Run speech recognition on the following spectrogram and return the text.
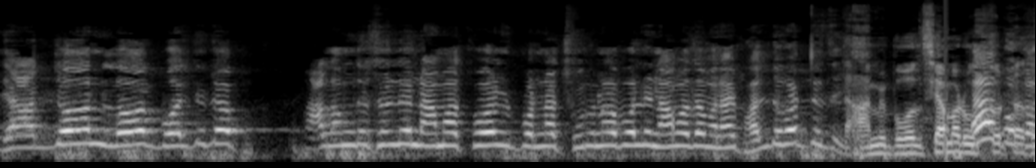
যে একজন লোক বলছে যে আলমদুল্লাহ নামাজ পড়ল না ছুরু না বললে নামাজ হবে না আমি ফালতু করতেছি। আমি বলছি আমার হ্যাঁ, উত্তরটা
